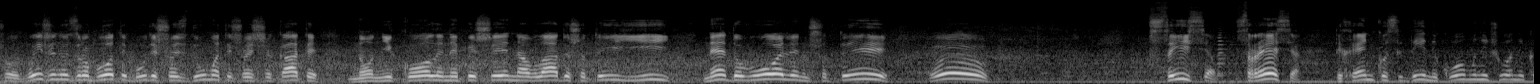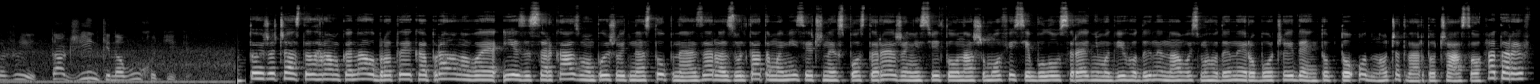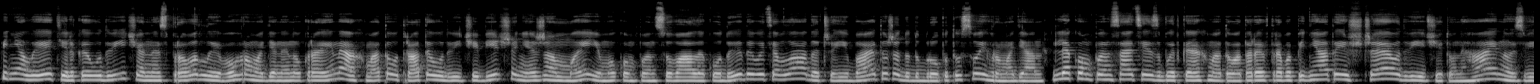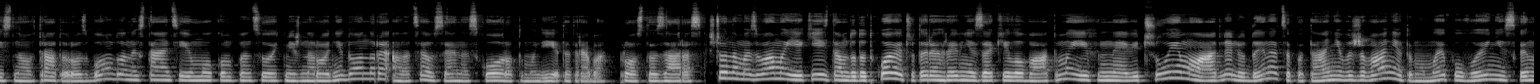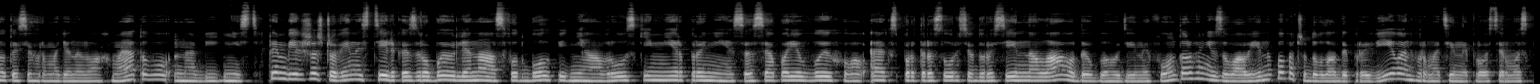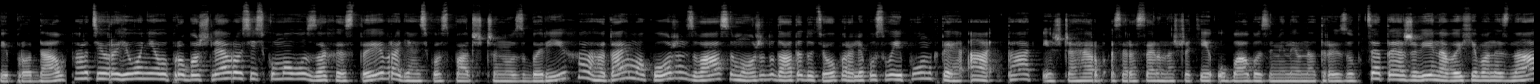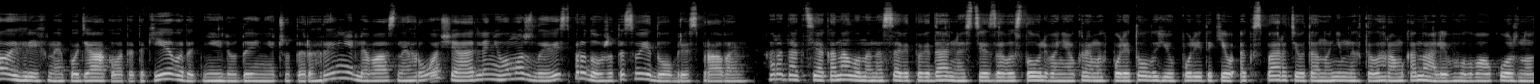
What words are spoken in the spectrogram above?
що виженуть з роботи, будеш щось думати, щось шукати, але ніколи не пиши на владу, що ти їй недоволен, що ти всися, всреся. Тихенько сиди, нікому нічого не кажи. Так, жінки на вухо тільки. Той же час телеграм-канал брати Капранови із сарказмом пишуть наступне за результатами місячних спостережень. Світло у нашому офісі було в середньому 2 години на 8-годинний робочий день, тобто одну четверту часу. А тариф підняли тільки удвічі. Несправедливо громадянин України Ахметов втратив удвічі більше ніж ми йому компенсували. Куди дивиться влада? Чи їй байдуже до добробуту своїх громадян для компенсації збитки Ахметова тариф треба підняти ще удвічі. То негайно, звісно, втрату розбомблених станцій йому компенсують міжнародні донори, але це все не скоро, тому діяти треба просто зараз. Що нами з вами якісь там додаткові 4 гривні за кіловат. Ми їх не відчуємо. А для людини це питання виживання, тому ми повинні скинутися громадянину Ахметову на бідність. Тим більше, що він стільки зробив для нас. Футбол підняв, руський мір приніс, сепарів виховав, експорт ресурсів до Росії налагодив. Благодійний фонд організував Януковича до влади привів. Інформаційний простір Москві продав. Партію регіонів пробашляв російську мову, захистив радянську спадщину зберіг. Гадаємо, кожен з вас може додати до цього переліку свої пункти. А так і ще герб СРСР на щиті у баби замінив на тризуб. Це теж він, а ви хіба не знали? Гріх не подякувати такій видатній людині. 4 гривні для вас не гроші, а для нього можливість продовжити свої добрі справи. Редакція каналу не несе відповідальності за висловлювання окремих політологів, політиків, експертів та анонімних телеграм-каналів. Голова у кожного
